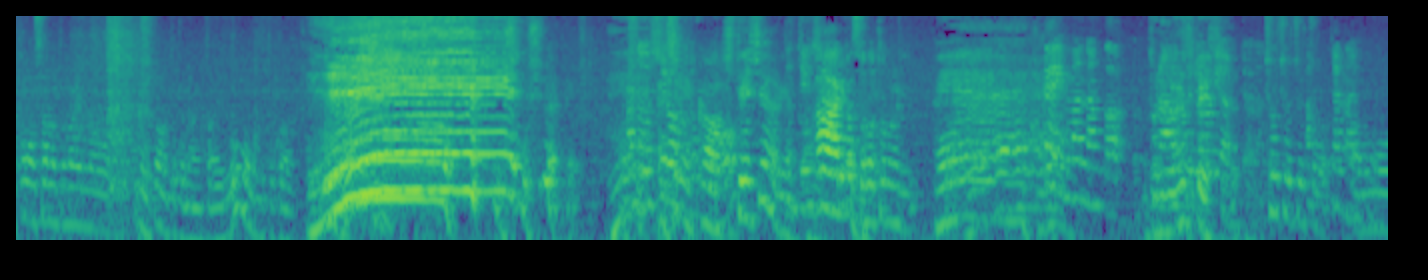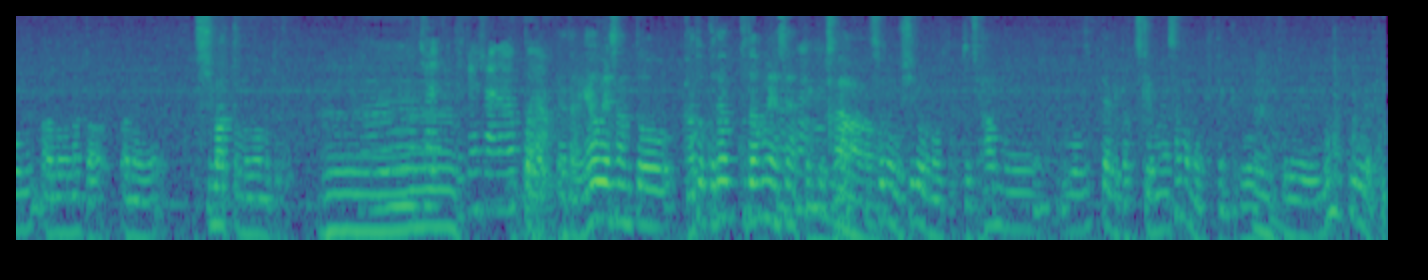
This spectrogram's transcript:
坂本さんの隣の後ろのとこなんかローンとか。え後ろやであの後ろの。とこ自転車あるやんか。ああります。その隣。えで今なんかフランス料理屋みたいなちょちょちょちょ。あのもうあのなんかあの閉まったままのとこ。ううん。自転車のだ横やからだから八百屋さんと角果果物屋さんやったんやけどああその後ろの土地半分を売ってあげた漬物屋さんが持ってたんやけど、うん。それ4個ぐらいだ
